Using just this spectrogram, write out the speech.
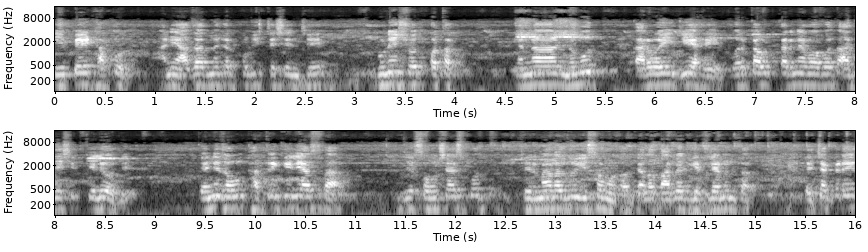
ए पे ठाकूर आणि आझादनगर पोलीस स्टेशनचे गुन्हे शोध पथक यांना नमूद कारवाई जी आहे वर्कआउट करण्याबाबत आदेशित केले होते. त्यांनी जाऊन खात्री केली असता जे संशयास्पद फिरणारा जो इसम होता त्याला ताब्यात घेतल्यानंतर त्याच्याकडे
